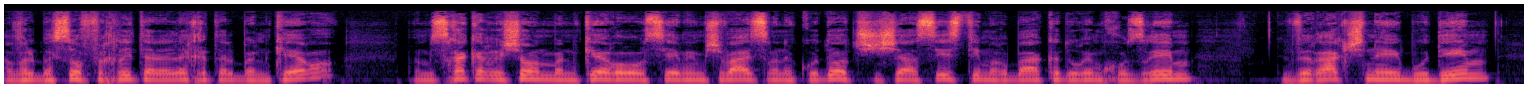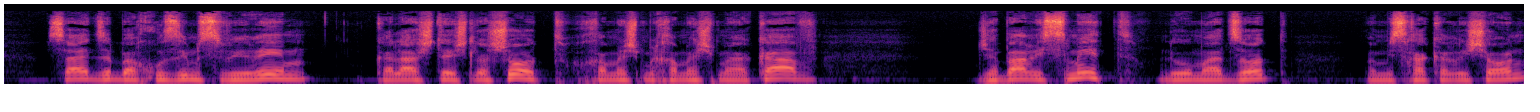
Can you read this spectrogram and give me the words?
אבל בסוף החליטה ללכת על בנקרו. במשחק הראשון בנקרו סיים עם 17 נקודות, 6 אסיסטים, 4 כדורים חוזרים ורק שני עיבודים. עשה את זה באחוזים סבירים, כלה שתי שלשות, 5 מ-5 מהקו. ג'בארי סמית, לעומת זאת, במשחק הראשון,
